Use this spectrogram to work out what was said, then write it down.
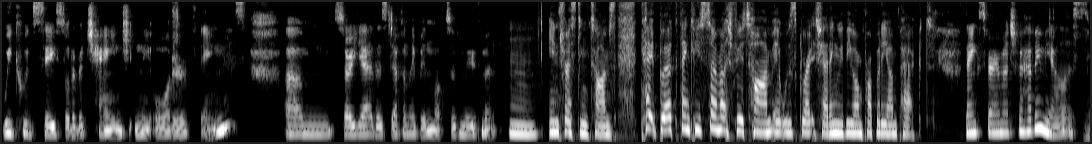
we could see sort of a change in the order of things. Um, so yeah, there's definitely been lots of movement Mm, interesting times. Kate Burke, thank you so much for your time. It was great chatting with you on Property Unpacked. Thanks very much for having me, Alice.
